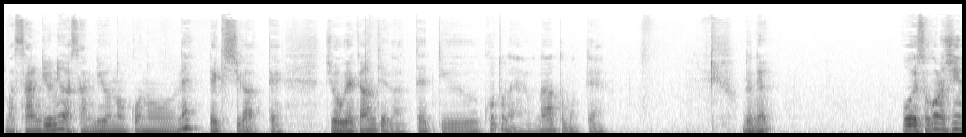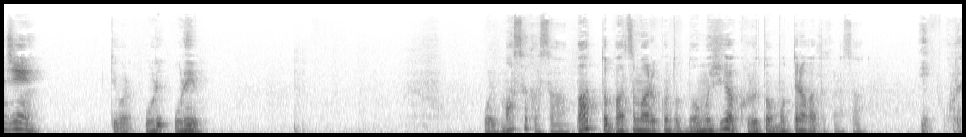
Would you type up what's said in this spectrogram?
まあ、三流には三流のこのね歴史があって上下関係があってっていうことなんやろうなと思って。でねおいそこの新人」って言われ俺俺よ。俺まさかさバットバツ丸くんと飲む日が来ると思ってなかったからさ「え俺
